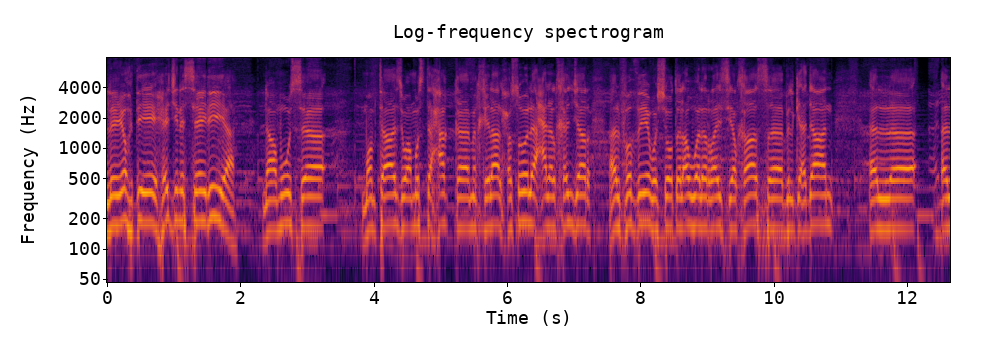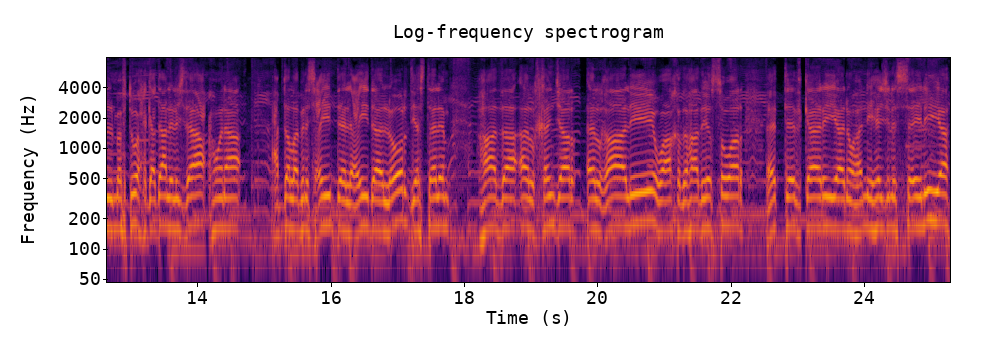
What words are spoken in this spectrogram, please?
ليهدي هجن السيرية. ناموس ممتاز ومستحق من خلال حصوله على الخنجر الفضي والشوط الأول الرئيسي الخاص بالقعدان. ال- المفتوح قعدان الاجذاع هنا عبد الله بن سعيد العيدة اللورد يستلم هذا الخنجر الغالي وأخذ هذه الصور التذكارية نهني هجن السيلية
